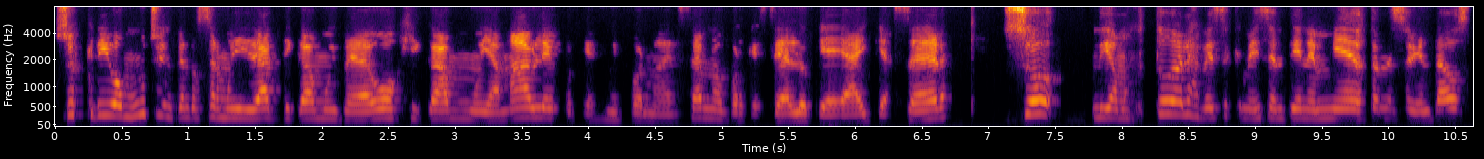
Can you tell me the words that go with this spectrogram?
Yo escribo mucho, intento ser muy didáctica, muy pedagógica, muy amable, porque es mi forma de ser, no porque sea lo que hay que hacer. Yo, digamos, todas las veces que me dicen tienen miedo, están desorientados,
